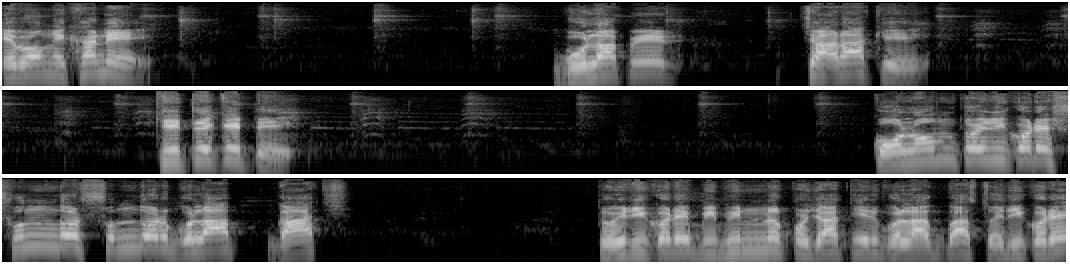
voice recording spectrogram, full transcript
এবং এখানে গোলাপের চারাকে কেটে কেটে কলম তৈরি করে সুন্দর সুন্দর গোলাপ গাছ তৈরি করে বিভিন্ন প্রজাতির গোলাপ গাছ তৈরি করে,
